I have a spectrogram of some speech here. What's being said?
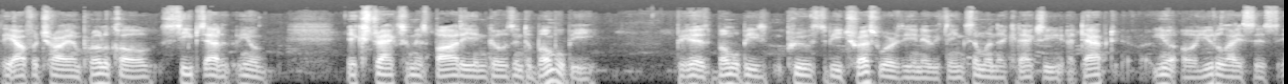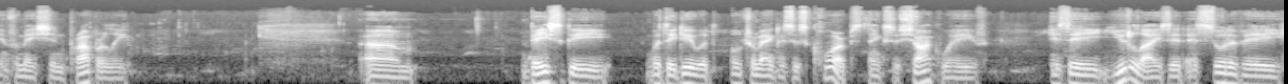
the Alpha Trion protocol seeps out, you know, extracts from his body and goes into Bumblebee, because Bumblebee proves to be trustworthy and everything, someone that could actually adapt, you know, or utilize this information properly um, basically what they do with Ultra Magnus's corpse, thanks to Shockwave, is they utilize it as sort of a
